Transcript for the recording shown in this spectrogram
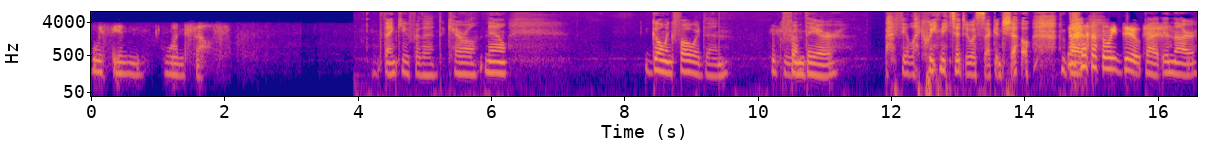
within oneself. Thank you for that, Carol. Now, going forward, then, mm-hmm. from there, I feel like we need to do a second show. but we do. But in our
